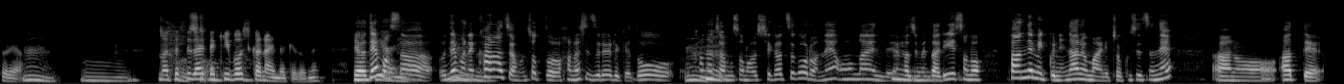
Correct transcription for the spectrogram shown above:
そりゃ。うん。うん。私大体希望しかないんだけどね。いやでもさでもね、かなちゃんもちょっと話ずれるけど、うん。かなちゃんもその4月頃ねオンラインで始めたり、そのパンデミックになる前に直接ねあの会って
